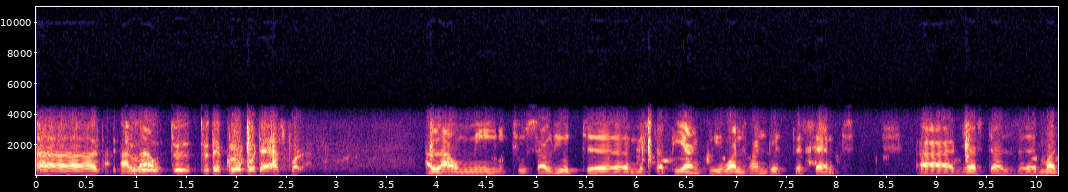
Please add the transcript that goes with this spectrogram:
uh, to, Allow- to to the global diaspora? Allow me to salute uh, Mr. Pianki 100%. Uh, just as uh, much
